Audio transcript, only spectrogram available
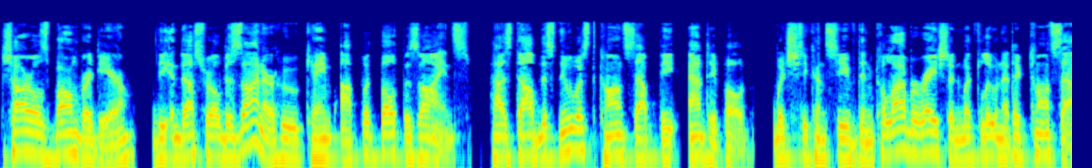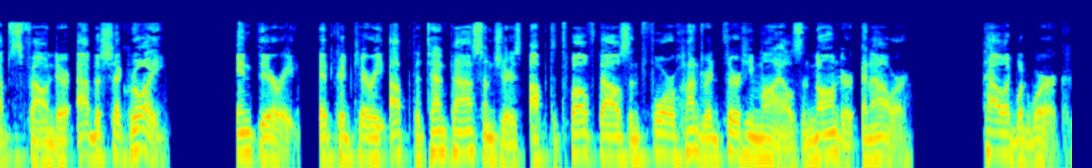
Charles Bombardier, the industrial designer who came up with both designs, has dubbed this newest concept the Antipode, which she conceived in collaboration with Lunatic Concepts founder Abhishek Roy. In theory, it could carry up to 10 passengers up to 12,430 miles and under an hour. How it would work.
